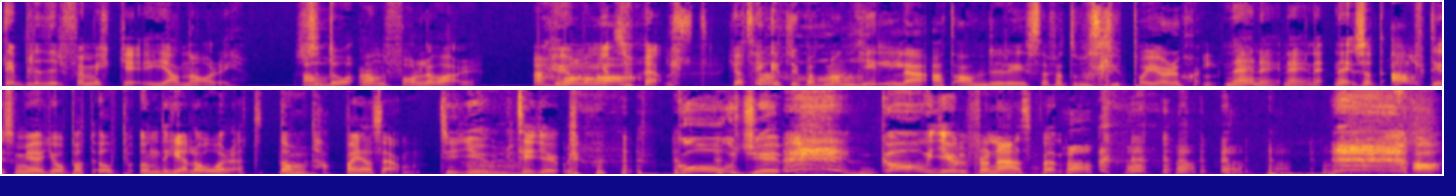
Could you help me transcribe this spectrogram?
det blir för mycket i januari. Så Ja. då unfollowar hur Aha. många som helst. Jag tänker typ att man Aha. gillar att andra reser för att man slipper göra det själv. Nej, nej, nej, nej, nej. Så att allt det som jag har jobbat upp under hela året, de Ja. tappar jag sen Till jul. till jul. God jul! God jul från Aspen. ja,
